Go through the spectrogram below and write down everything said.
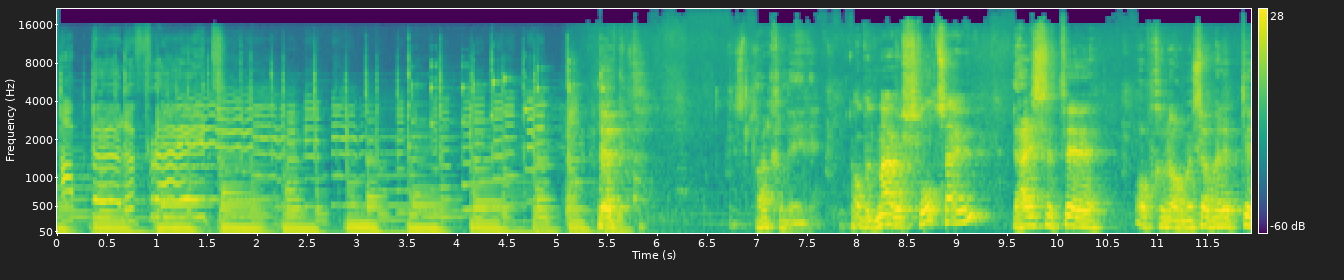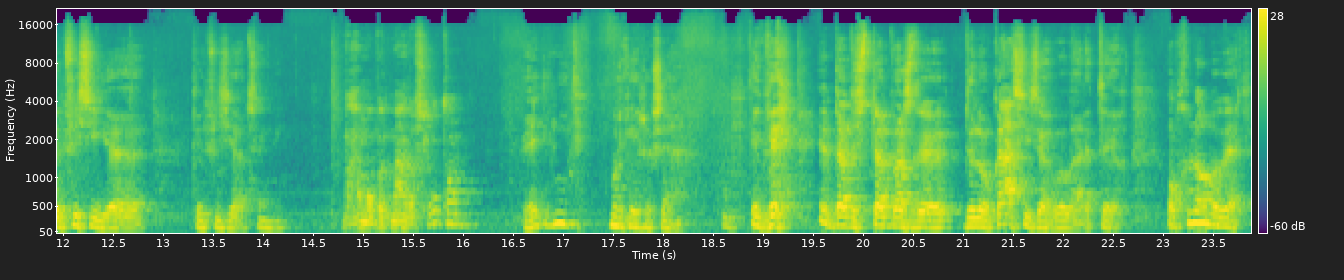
appelenfruit. Leuk. Dat is lang geleden. Op het Maurerslot, zei u? Daar is het eh, opgenomen, zeg maar de televisie, eh, televisieuitzending. Waarom op het Maurerslot dan? Weet ik niet, moet ik eerlijk zeggen. Ik weet, dat, is, dat was de, de locatie zeg maar, waar het eh, opgenomen werd.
